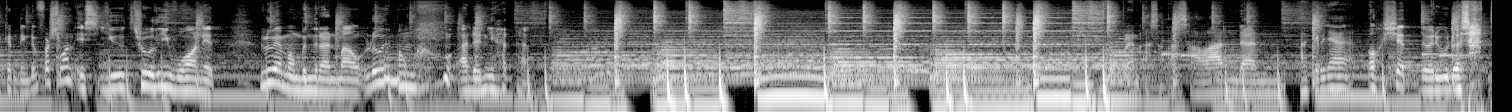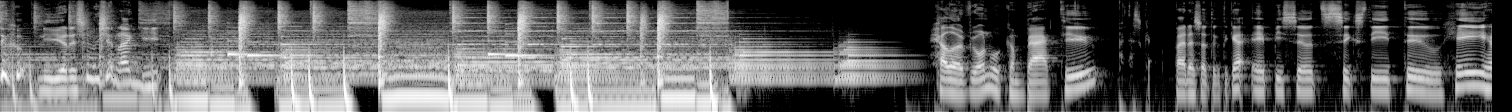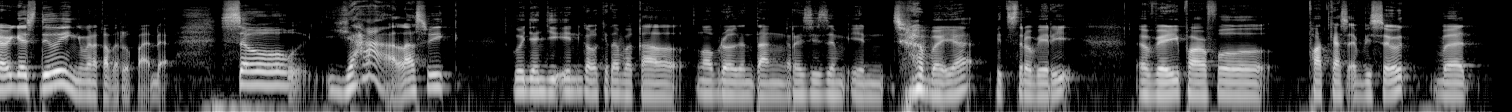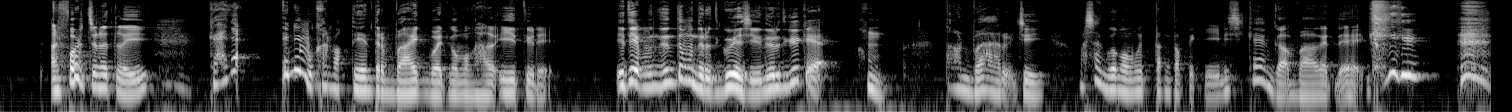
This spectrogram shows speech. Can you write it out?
second thing. The first one is you truly want it. Lu emang beneran mau, lu emang mau ada niatan. Plan asal-asalan dan akhirnya oh shit 2021 New Year resolution lagi. Hello everyone, welcome back to. Pada suatu ketika episode 62 Hey, how are you guys doing? Gimana kabar lu pada? So, yeah, last week gue janjiin kalau kita bakal ngobrol tentang racism in Surabaya with Strawberry. A very powerful podcast episode But unfortunately kayaknya ini bukan waktu yang terbaik buat ngomong hal itu deh. Itu ya itu menurut gue sih. Menurut gue kayak hmm tahun baru cuy masa gue ngomong tentang topik ini sih? Kayak nggak banget deh.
